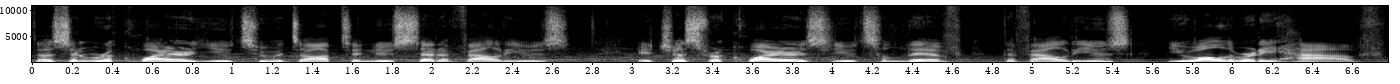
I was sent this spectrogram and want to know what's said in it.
doesn't require you to adopt a new set of values, it just requires you to live the values you already have.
